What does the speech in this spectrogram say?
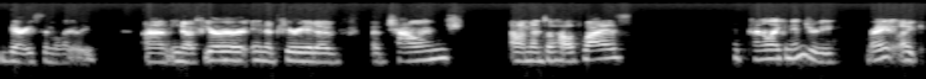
very similarly. Um, you know, if you're in a period of, of challenge, uh, mental health wise, it's kind of like an injury, right? Like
